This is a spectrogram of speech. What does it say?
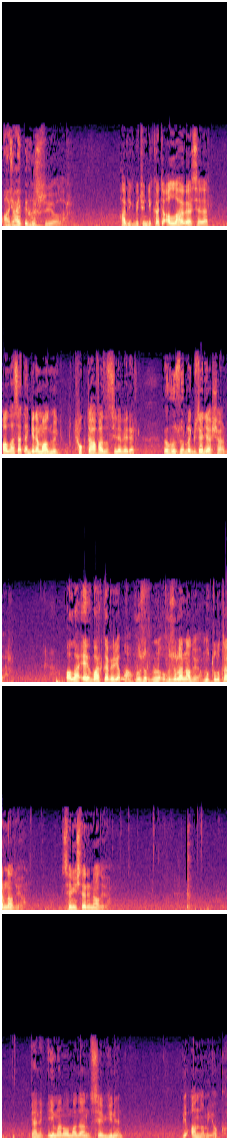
Acayip bir hırs duyuyorlar. Halbuki bütün dikkati Allah'a verseler, Allah zaten yine mal mülk çok daha fazlasıyla verir ve huzurla güzel yaşarlar. Allah ev bark da veriyor ama huzurunu, huzurlarını alıyor, mutluluklarını alıyor, sevinçlerini alıyor. Yani iman olmadan sevginin bir anlamı yok.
